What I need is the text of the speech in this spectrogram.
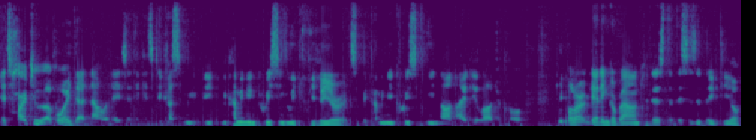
It's hard to avoid that nowadays. I think it's because it's becoming increasingly clear, it's becoming increasingly non ideological people are getting around to this, that this is a big deal,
